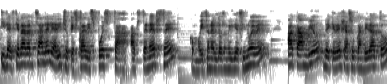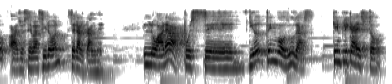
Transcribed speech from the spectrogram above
Y la izquierda Berchale le ha dicho que está dispuesta a abstenerse, como hizo en el 2019, a cambio de que deje a su candidato, a Joseba Sirón, ser alcalde. ¿Lo hará? Pues eh, yo tengo dudas. ¿Qué implica esto?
